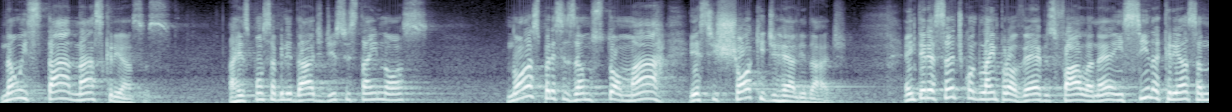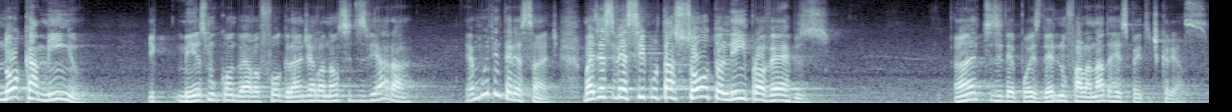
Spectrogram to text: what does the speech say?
não está nas crianças. A responsabilidade disso está em nós. Nós precisamos tomar esse choque de realidade. É interessante quando lá em Provérbios fala, né? Ensina a criança no caminho, e mesmo quando ela for grande, ela não se desviará. É muito interessante. Mas esse versículo está solto ali em Provérbios. Antes e depois dele não fala nada a respeito de criança.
